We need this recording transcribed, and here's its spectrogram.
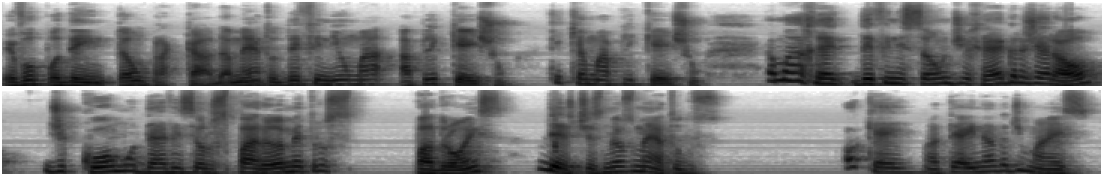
eu vou poder então, para cada método, definir uma application. O que é uma application? É uma definição de regra geral de como devem ser os parâmetros, padrões, destes meus métodos. Ok, até aí nada demais.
